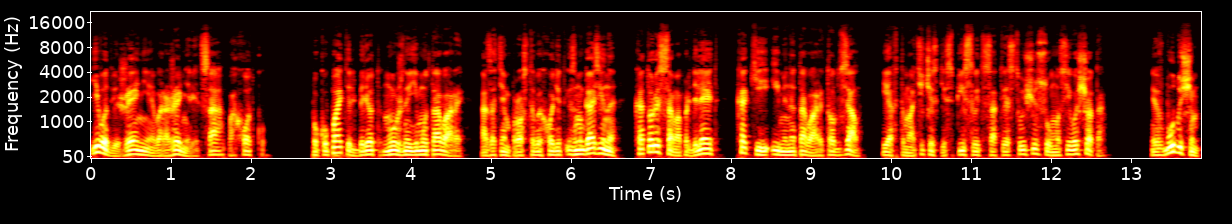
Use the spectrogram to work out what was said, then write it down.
его движение, выражение лица, походку. Покупатель берет нужные ему товары, а затем просто выходит из магазина, который сам определяет, какие именно товары тот взял, и автоматически списывает соответствующую сумму с его счета. В будущем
